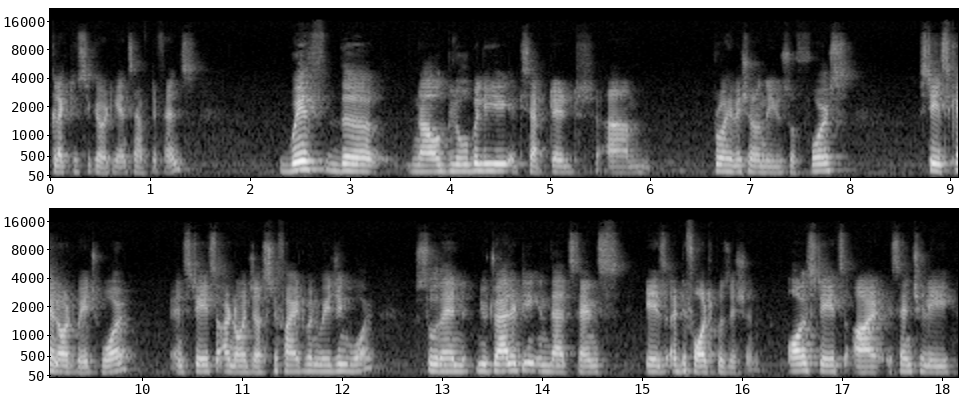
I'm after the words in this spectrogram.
collective security and self-defense, with the now globally accepted um, prohibition on the use of force, states cannot wage war, and states are not justified when waging war. So then, neutrality in that sense is a default position. All states are essentially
